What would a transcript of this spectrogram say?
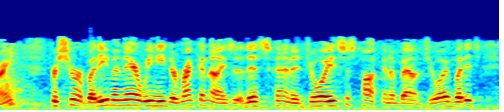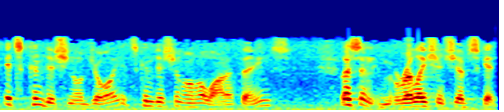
right? For sure. But even there, we need to recognize that this kind of joy is just talking about joy, but it's, it's conditional joy. It's conditional on a lot of things. Listen, relationships get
